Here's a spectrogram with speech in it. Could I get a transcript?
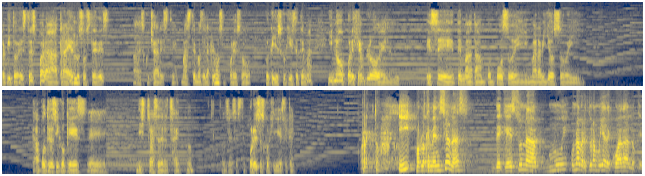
repito, esto es para atraerlos a ustedes a escuchar este, más temas de la cremosa. Por eso fue que yo escogí este tema y no, por ejemplo, el, ese tema tan pomposo y maravilloso y apoteósico que es eh, der Zeit, ¿no? Entonces, este, por eso escogí este tema. Correcto. Y por lo que mencionas, de que es una, muy, una abertura muy adecuada a lo que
